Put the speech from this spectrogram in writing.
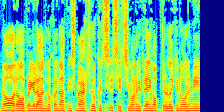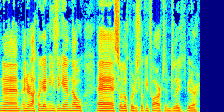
No, no, bring it on. Look, I'm not being smart. Look, it's it's, it's you want to be playing up there, like you know what I mean. Um, and you're not going to get an easy game now. Uh, so look, we're just looking forward to and delighted to be there.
